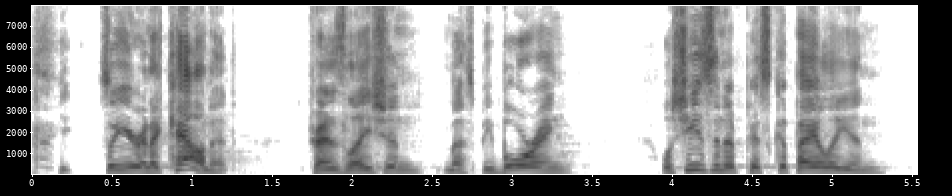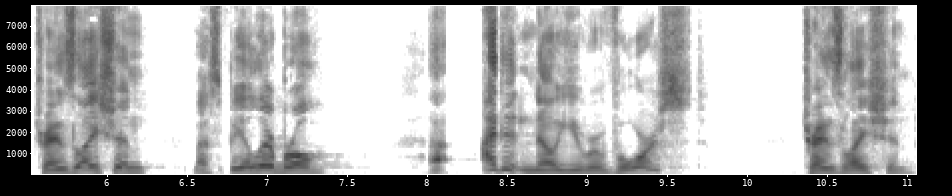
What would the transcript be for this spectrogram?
so you're an accountant. Translation, must be boring. Well, she's an Episcopalian. Translation, must be a liberal. Uh, I didn't know you were divorced. Translation,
